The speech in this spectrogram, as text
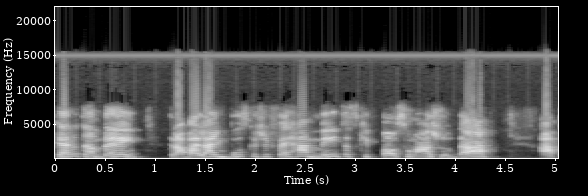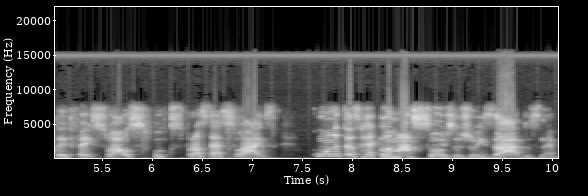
Quero também trabalhar em busca de ferramentas que possam ajudar a aperfeiçoar os fluxos processuais. Quantas reclamações dos juizados, né?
